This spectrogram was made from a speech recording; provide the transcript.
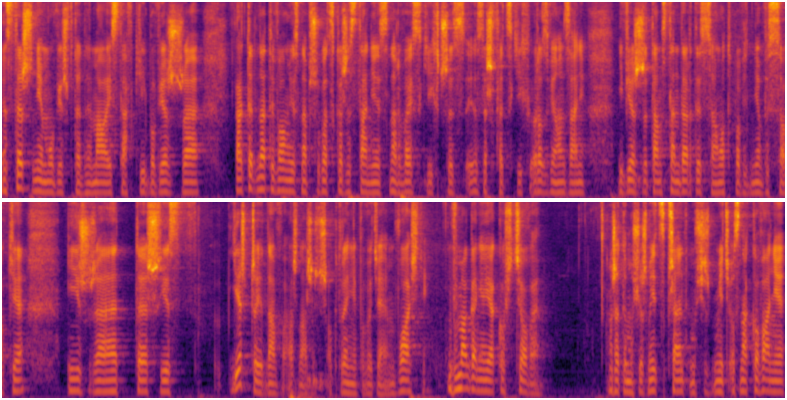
więc też nie mówisz wtedy małej stawki, bo wiesz, że alternatywą jest na przykład skorzystanie z norweskich czy ze szwedzkich rozwiązań i wiesz, że tam standardy są odpowiednio wysokie i że też jest jeszcze jedna ważna rzecz, o której nie powiedziałem, właśnie wymagania jakościowe że ty musisz mieć sprzęt, musisz mieć oznakowanie,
